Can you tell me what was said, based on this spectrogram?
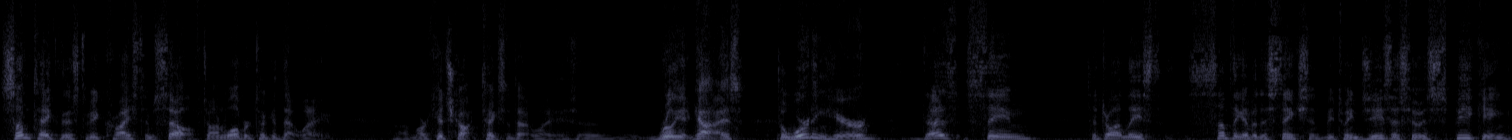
Some take this to be Christ himself. John Walvoord took it that way. Uh, Mark Hitchcock takes it that way. Uh, brilliant guys. The wording here does seem to draw at least something of a distinction between Jesus who is speaking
